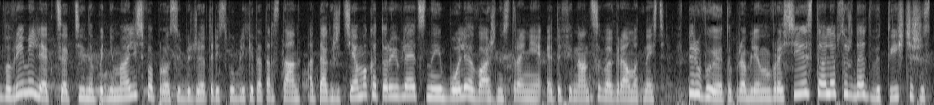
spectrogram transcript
Во время лекции активно поднимались вопросы бюджета Республики Татарстан, а также тема, которая является наиболее важной в стране – это финансовая грамотность. Впервые эту проблему в России стали обсуждать в 2006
